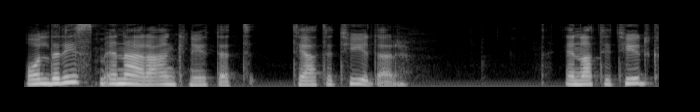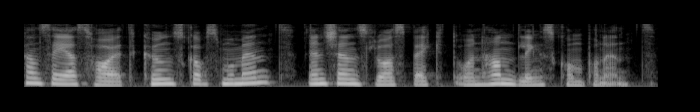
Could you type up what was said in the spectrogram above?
Ålderism är nära anknutet till attityder. En attityd kan sägas ha ett kunskapsmoment, en känsloaspekt och en handlingskomponent.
